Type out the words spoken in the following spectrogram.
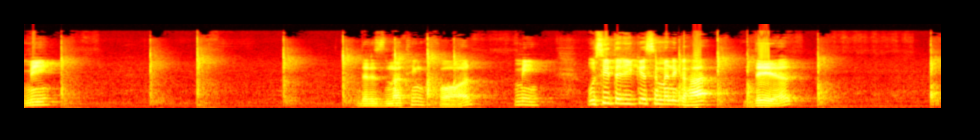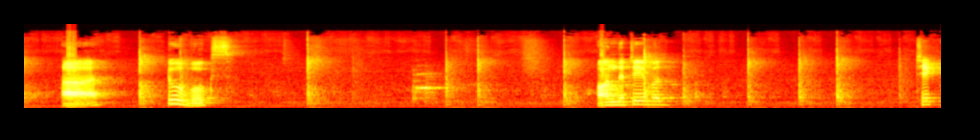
me there is nothing for me उसी तरीके से मैंने कहा there are two books on the table ठीक?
